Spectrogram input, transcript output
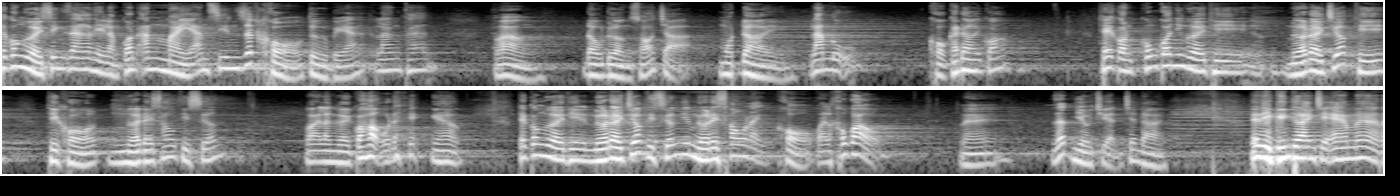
thế có người sinh ra thì làm con ăn mày, ăn xin rất khổ từ bé lang thang. Vào đầu đường xó chợ, một đời lam lũ, khổ cả đời có thế còn cũng có những người thì nửa đời trước thì thì khổ, nửa đời sau thì sướng. Gọi là người có hậu đấy, nghe không? Thế có người thì nửa đời trước thì sướng nhưng nửa đời sau lại khổ, gọi là không có hậu. Đấy, rất nhiều chuyện trên đời. Thế thì kính thưa anh chị em, ấy,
